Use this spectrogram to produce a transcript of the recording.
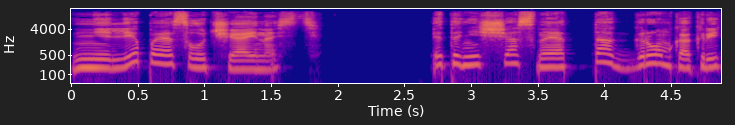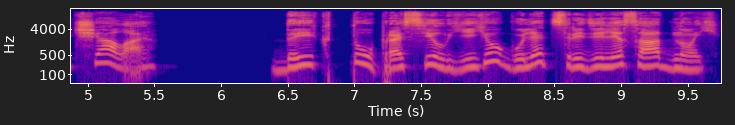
Нелепая случайность. Эта несчастная так громко кричала. Да и кто просил ее гулять среди леса одной?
